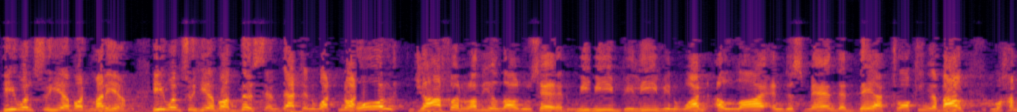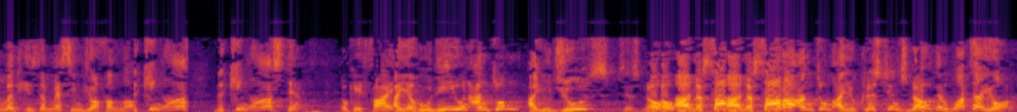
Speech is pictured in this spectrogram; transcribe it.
He wants to hear about Maryam. He wants to hear about this and that and whatnot. All Jafar radiallahu anhu said that we, we believe in one Allah and this man that they are talking about, Muhammad is the messenger of Allah. The king asked, the king asked them, Okay, fine. Are Yahudiyun antum? Are you Jews? He says, no. Uh, Nasara, uh, Nasara antum? Are you Christians? No. Then what are you all?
